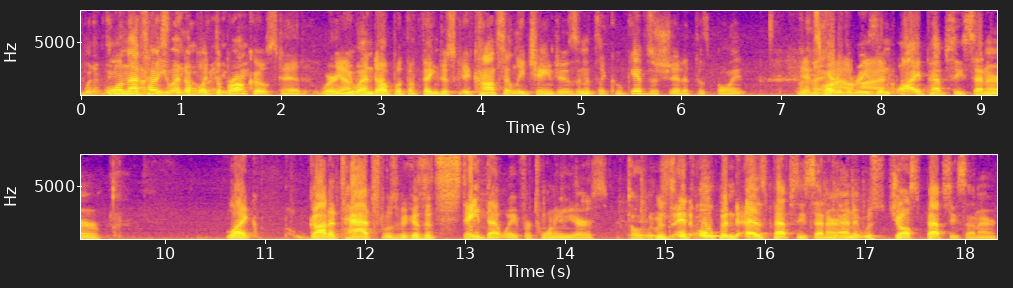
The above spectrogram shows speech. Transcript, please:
whatever. well, and that's how you end up like over the. Broncos did, where Yeah. you end up with the thing just it constantly changes, and it's like, who gives a shit at this point? It's Part of the reason High. why Pepsi Center, like, got attached was because it stayed that way for twenty years. Totally. It was it opened as Pepsi Center, and it was just Pepsi Center.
